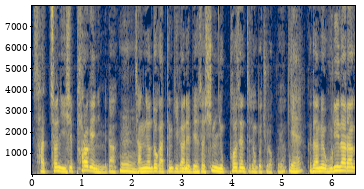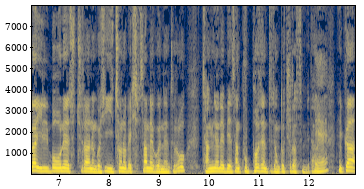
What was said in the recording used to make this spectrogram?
4,028억 엔입니다. 음. 작년도 같은 기간에 비해서 16% 정도 줄었고요. 예. 그다음에 우리나라가 일본에 수출하는 것이 2,513억 엔으로 작년에 비해서 한 9% 정도 줄었습니다. 예. 그러니까 어,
